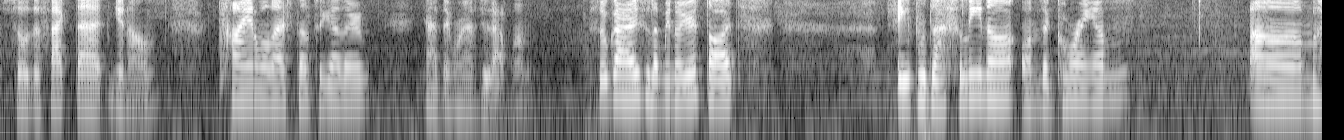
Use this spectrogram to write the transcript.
So the fact that, you know, tying all that stuff together, yeah, I think we're gonna do that one. So guys, let me know your thoughts. April Dacelina on the gram. Um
